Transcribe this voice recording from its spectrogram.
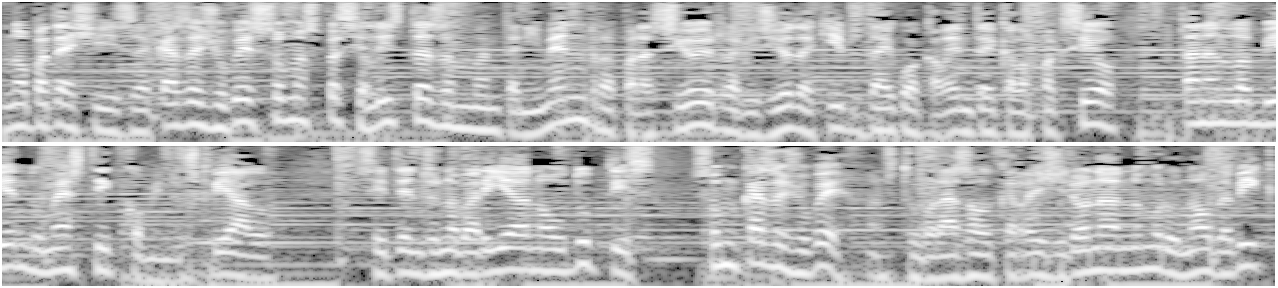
No pateixis, a Casa Jové som especialistes en manteniment, reparació i revisió d'equips d'aigua calenta i calefacció, tant en l'ambient domèstic com industrial. Si tens una avaria, no ho dubtis. Som Casa Jové. Ens trobaràs al carrer Girona, número 9 de Vic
